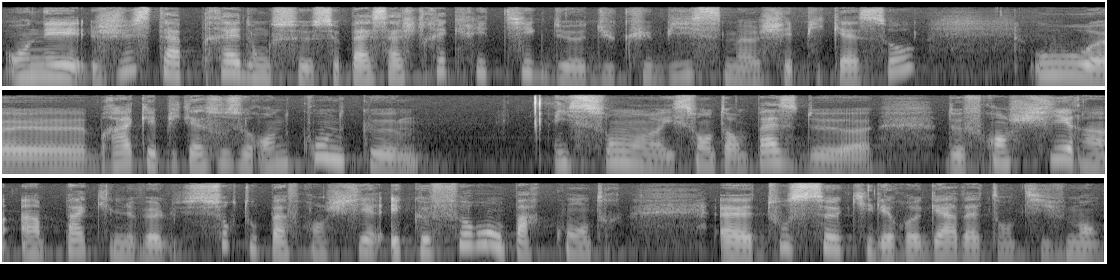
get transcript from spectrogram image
on est juste après donc ce, passage très critique du cubisme chez Picasso, où euh, Braque et Picasso se rendent compte que ils sont, en passe de, franchir un, pas qu'ils ne veulent surtout pas franchir et que feront par contre euh, tous ceux qui les regardent attentivement,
